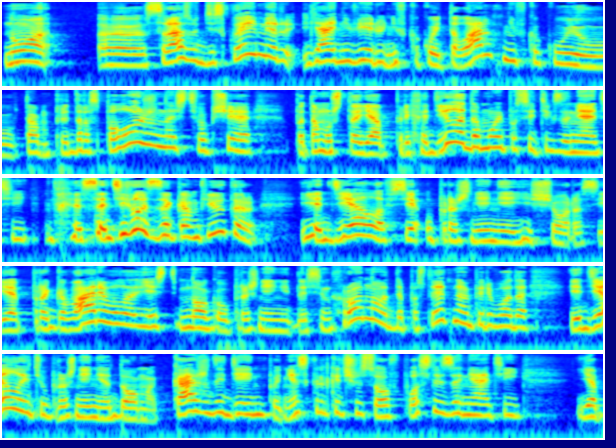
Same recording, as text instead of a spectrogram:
Но сразу дисклеймер, я не верю ни в какой талант, ни в какую там предрасположенность вообще, потому что я приходила домой после этих занятий, садилась за компьютер, я делала все упражнения еще раз. Я проговаривала, есть много упражнений для синхронного, для последнего перевода. Я делала эти упражнения дома каждый день по несколько часов после занятий. Я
